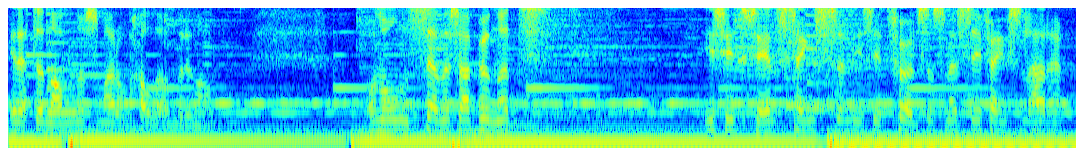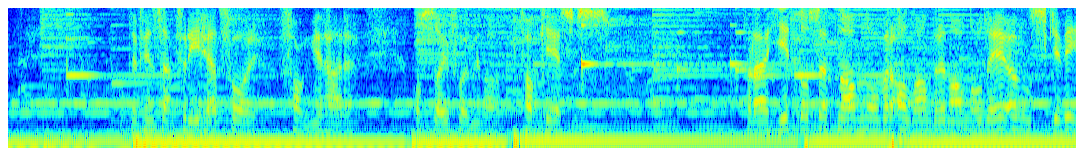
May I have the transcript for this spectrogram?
i dette navnet som er over alle andre navn. Og noen sender seg bundet i sitt sjels fengsel, i sitt følelsesmessige fengsel, Herre. At det fins en frihet for fanger, Herre, også i formiddag. Takk, Jesus. For det er gitt oss et navn over alle andre navn, og det ønsker vi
